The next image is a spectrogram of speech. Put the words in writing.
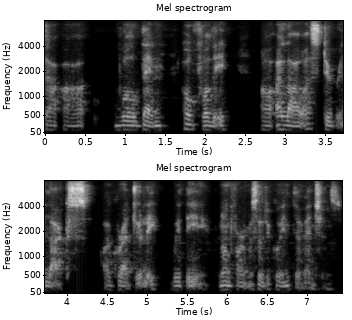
uh, will then hopefully uh, allow us to relax uh, gradually with the non pharmaceutical interventions.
